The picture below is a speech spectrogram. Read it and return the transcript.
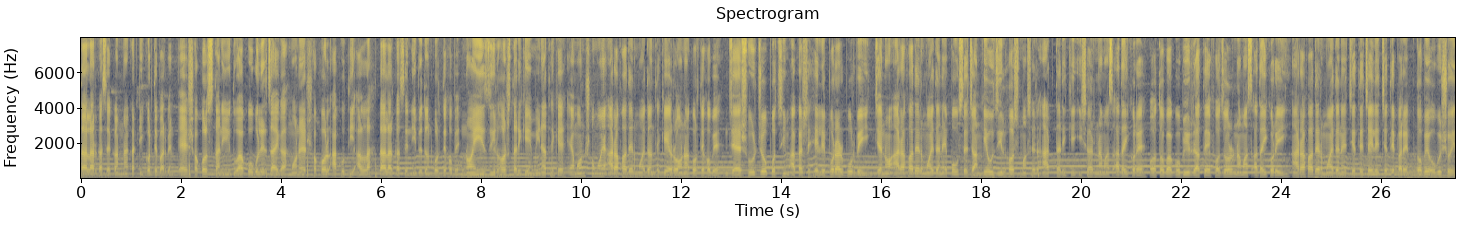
তাআলার কাছে কান্নাকাটি করতে পারবেন। এ সকল স্থানীয় দোয়া কবুলের জায়গা। মনের সকল আকুতি আল্লাহ তাআলার কাছে নিবেদন করতে হবে। নয় জিলহজ তারিখে মিনা থেকে এমন সময় আরাফাদের ময়দান থেকে রওনা করতে হবে, যে সূর্য পশ্চিম আকাশে হেলে পড়ার পূর্বেই যেন আরাফাদের ময়দানে পৌঁছে যান। কেউ জিলহস মাসের আট তারিখে ঈশার নামাজ আদায় করে অথবা গভীর রাতে ফজর নামাজ আদায় করেই আরাফাদের ময়দানে যেতে চাইলে যেতে পারেন। তবে অবশ্যই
